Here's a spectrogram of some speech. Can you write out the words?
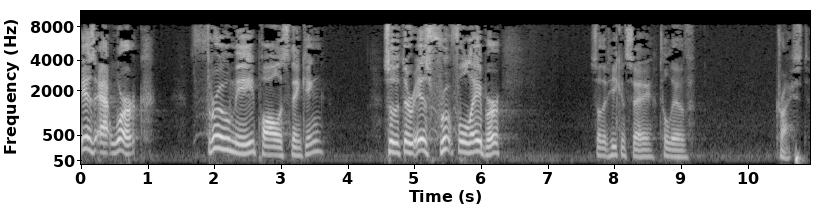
is at work through me, Paul is thinking, so that there is fruitful labor so that he can say to live Christ.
